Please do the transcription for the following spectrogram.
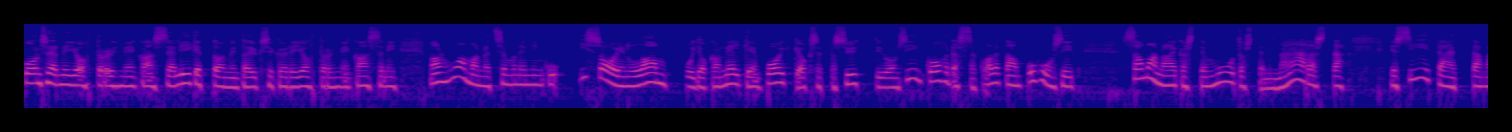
konsernijohtoryhmien kanssa ja liiketoimintayksiköiden johtoryhmien kanssa, niin mä oon huomannut, että semmoinen niin isoin lamppu, joka melkein poikkeuksetta syttyy, on siinä kohdassa, kun aletaan puhua siitä samanaikaisten muutosten määrästä ja siitä, että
